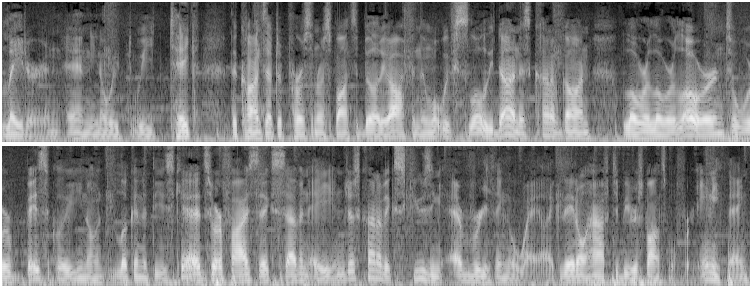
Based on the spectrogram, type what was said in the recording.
later. And and you know we, we take the concept of personal responsibility off. And then what we've slowly done is kind of gone lower lower lower until we're basically you know looking at these kids who are five six seven eight and just kind of excusing everything away. Like they don't have to be responsible for anything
